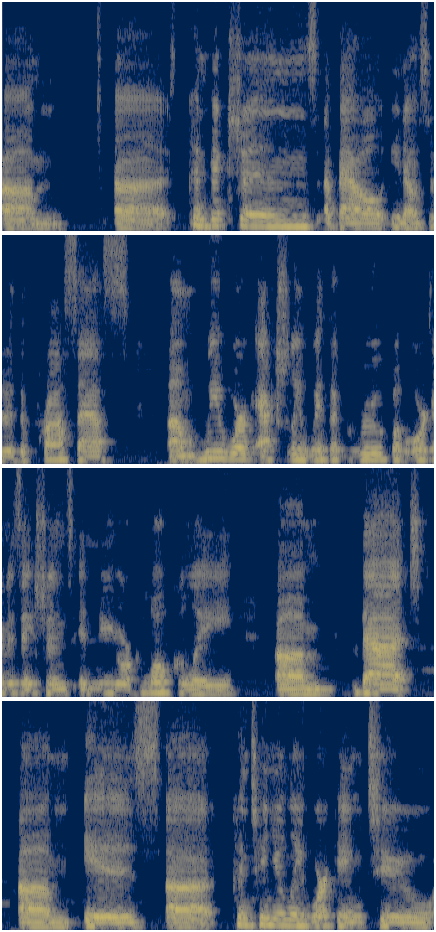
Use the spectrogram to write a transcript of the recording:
um, uh, convictions, about, you know, sort of the process. Um, we work actually with a group of organizations in New York locally um, that um, is uh, continually working to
